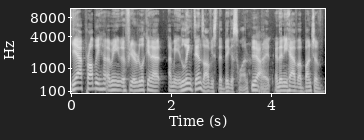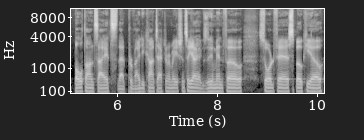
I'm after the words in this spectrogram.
Yeah, probably. I mean, if you're looking at, I mean, LinkedIn's obviously the biggest one. Yeah. Right. And then you have a bunch of bolt on sites that provide you contact information. So, yeah, like Zoom Info, Swordfish, Spokeo.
